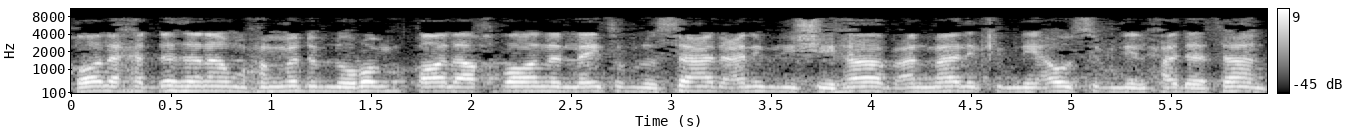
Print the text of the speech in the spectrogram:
قال حدثنا محمد بن رمح قال أخبرنا الليث بن سعد عن ابن شهاب عن مالك بن أوس بن الحدثان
